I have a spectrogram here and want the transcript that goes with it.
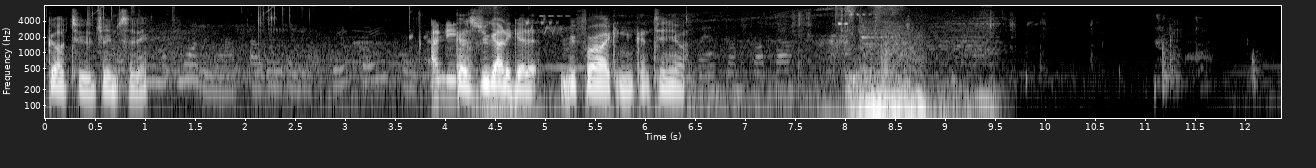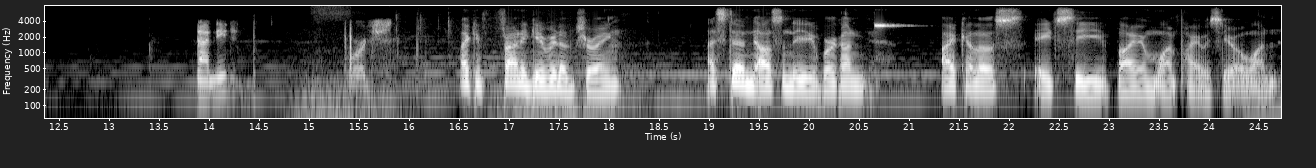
go to Dream City. Because you gotta get it before I can continue. I needed forge. I can finally get rid of Drain. I still also need to work on Ikelos HC Volume 1.01.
